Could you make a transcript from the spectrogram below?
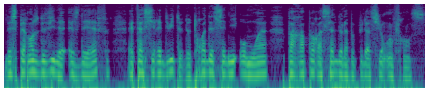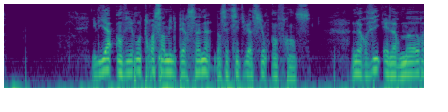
L'espérance de vie des SDF est ainsi réduite de trois décennies au moins par rapport à celle de la population en France. Il y a environ trois cent mille personnes dans cette situation en France. Leur vie et leur mort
